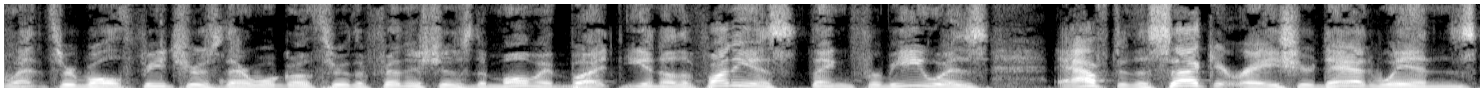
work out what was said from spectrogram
went through both features there. We'll go through the finishes in a moment, but you know the funniest thing for me was after the second race, your dad wins,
